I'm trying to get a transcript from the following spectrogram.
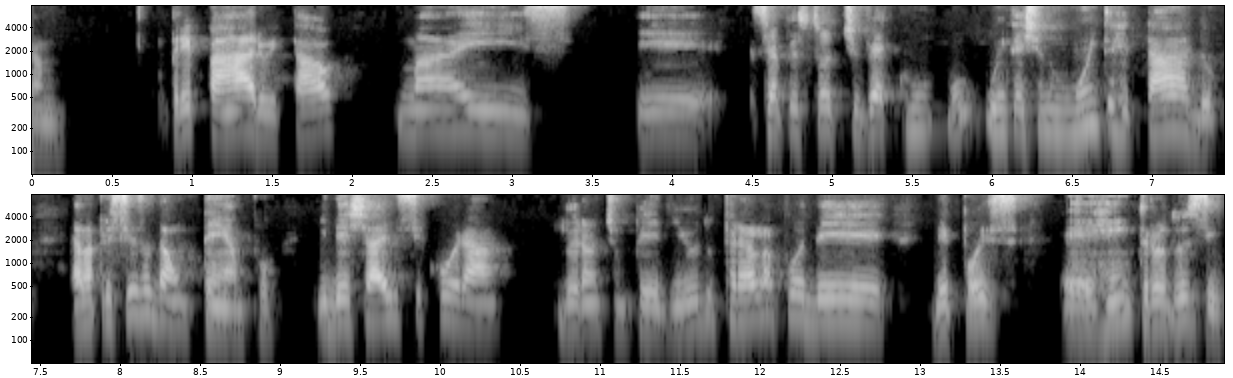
preparo e tal. Mas é, se a pessoa tiver com o intestino muito irritado, ela precisa dar um tempo e deixar ele se curar durante um período para ela poder depois é, reintroduzir.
